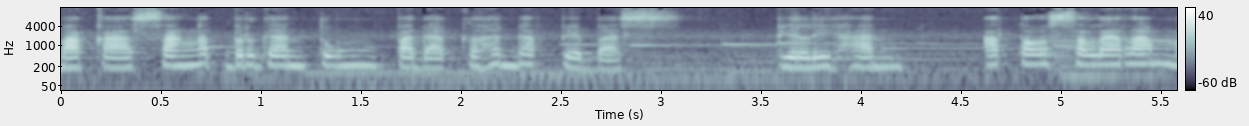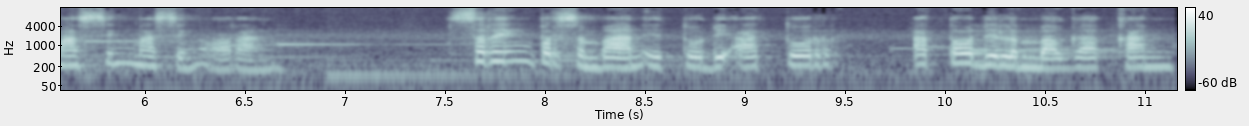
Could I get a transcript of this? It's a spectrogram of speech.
maka sangat bergantung pada kehendak bebas, pilihan, atau selera masing-masing orang. Sering persembahan itu diatur atau dilembagakan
